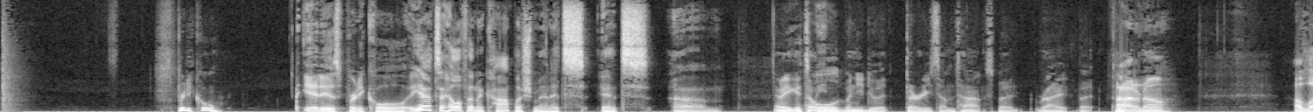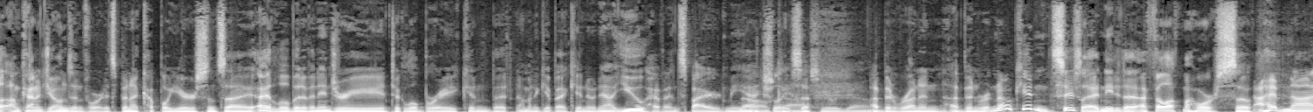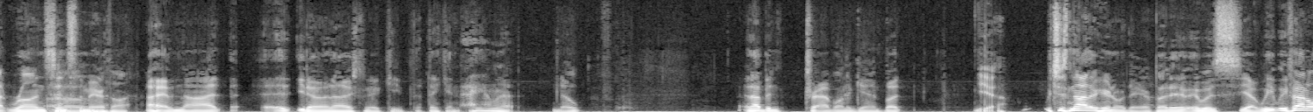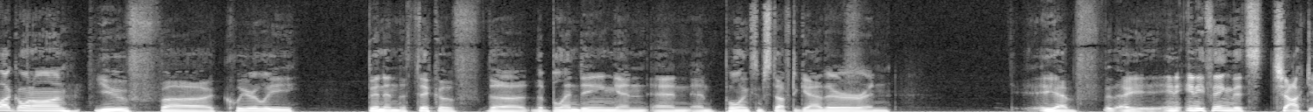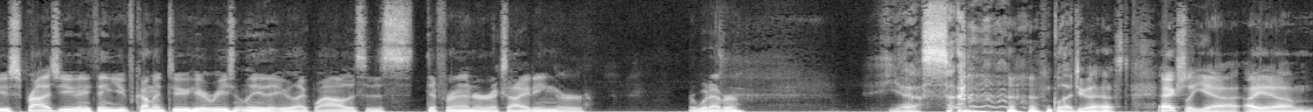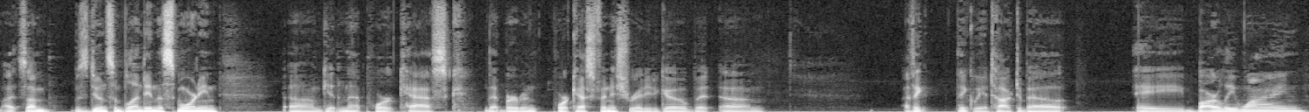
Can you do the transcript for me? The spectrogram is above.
pretty cool It is pretty cool. Yeah, it's a hell of an accomplishment. It's it's um i mean it gets I mean- old when you do it 30 sometimes but right but I don't know. I lo- I'm kind of jonesing for it. It's been a couple years since I, I had a little bit of an injury and took a little break, and but I'm going to get back into it now. You have inspired me Oh, actually. gosh, so here we go. I've been running. I've been no kidding. Seriously, I needed a. I fell off my horse. So i have not run since the Um, marathon i have not uh, you know and i keep thinking hey i'm gonna nope and i've been traveling again but yeah, which is neither here nor there. But it, it was, yeah, we we've had a lot going on. You've uh, clearly been in the thick of the the blending and and and pulling some stuff together, and you have uh, any, anything that's shocked you, surprised you, anything you've come into here recently that you're like, wow, this is different or exciting or or whatever. yes. I'm glad you asked. Actually, yeah, I um, I, so I'm was doing some blending this morning, um, getting that port cask, that bourbon port cask finish ready to go. But um, I think think we had talked about a barley wine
